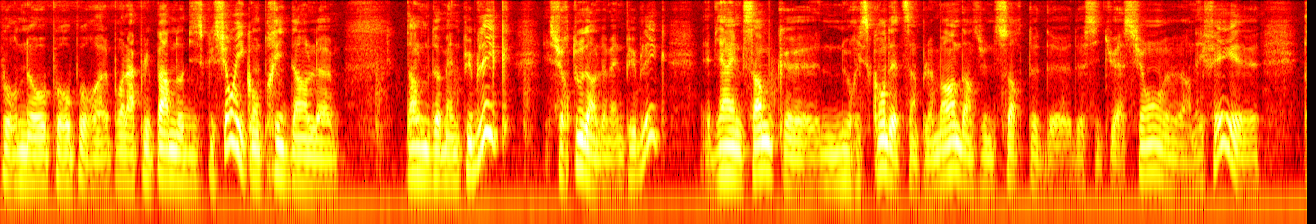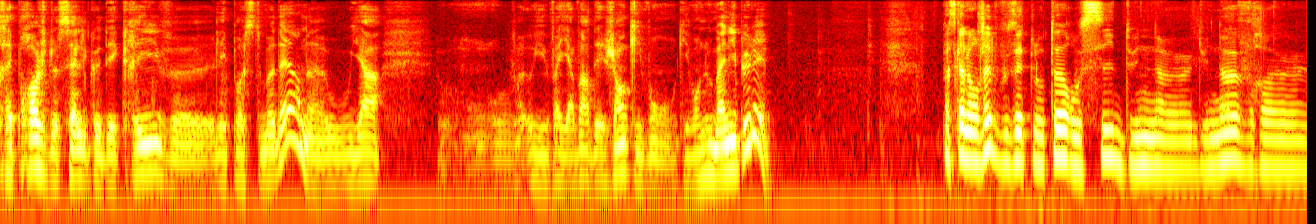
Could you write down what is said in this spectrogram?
pour, nos, pour, pour, pour, la plupart de nos discussions, y compris dans le, dans le domaine public, et surtout dans le domaine public, eh bien, il me semble que nous risquons d'être simplement dans une sorte de, situation, euh, en effet, euh, très proche de celle que décrivent euh, les postmodernes, où il, où il va y avoir des gens qui vont, qui vont nous manipuler. Pascal Angèle, vous êtes l'auteur aussi d'une euh, œuvre euh,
